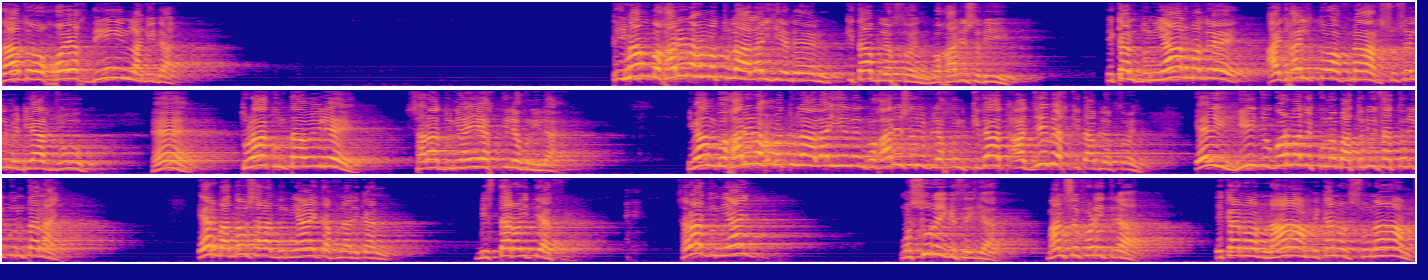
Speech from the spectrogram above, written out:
যাদো কয়েক দিন লাগি যায়। ইমাম বখারি রহমতুল্লাহ আলাইহিয়ে দেন কিতাব লেখছেন বখারি শরীফ। এখান দুনিয়ার মাঝে আজকাল তো আপনার সোশ্যাল মিডিয়ার যুগ হ্যাঁ তোরা কোনটা হইলে সারা দুনিয়ায় একতিলে শুনিলা ইমাম বখারি রহমতুল্লাহ আলাইহি দেন বখারি শরীফ লেখছেন কিতাব আজীব এক কিতাব লেখছেন এই হি যুগর মাঝে কোনো বাতরি সাতরি কোনটা নাই। এর বাদেও সারা দুনিয়ায় আপনার এখান বিস্তার হইতে আছে। সারা দুনিয়ায় মশুর হয়ে গেছে গিয়া। মানুষে ফড়িতরা এখানোর নাম এখানোর সুনাম।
